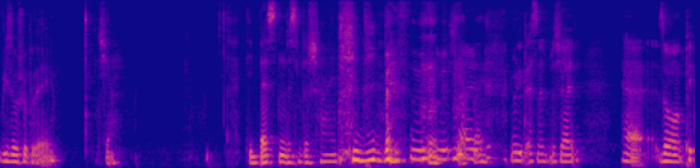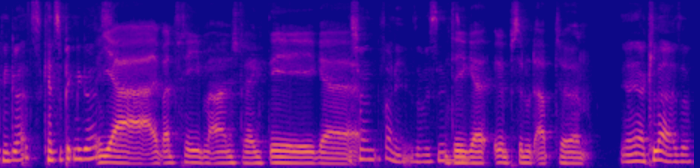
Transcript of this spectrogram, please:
Wieso Triple A? Tja. Die Besten wissen Bescheid. die Besten wissen Bescheid. Nur die Besten wissen Bescheid. So, Pick Me Girls. Kennst du Pick Me Girls? Ja, übertrieben anstrengend, Digga. Ist schon funny, so ein bisschen. Digga, absolut abtören. Ja, ja, klar, also.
